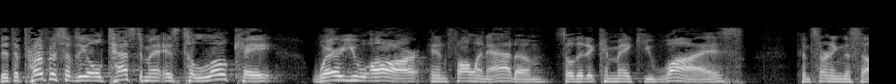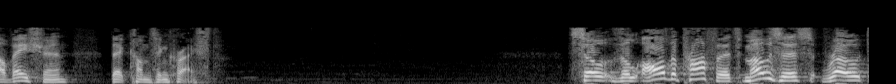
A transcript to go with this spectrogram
That the purpose of the Old Testament is to locate where you are in fallen Adam so that it can make you wise concerning the salvation that comes in Christ. So the, all the prophets, Moses wrote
